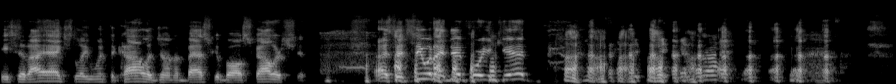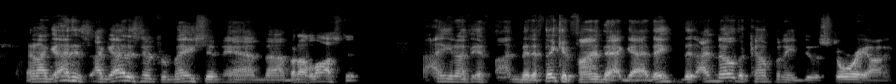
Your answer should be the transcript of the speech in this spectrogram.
He said, "I actually went to college on a basketball scholarship." I said, "See what I did for you, kid." and I got his I got his information, and uh, but I lost it. I, you know, if, if I if they could find that guy, they, they I know the company do a story on him.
